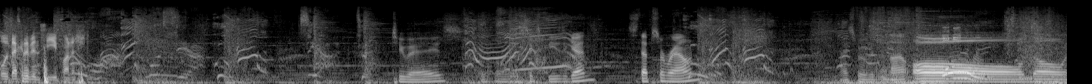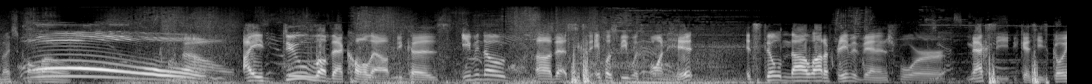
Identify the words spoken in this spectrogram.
Oh, that could have been CE punished. Two A's. Six B's again. Steps around. Nice move into Nile. Oh, no. Nice call out. Oh! I do love that call out because even though uh, that 6 A plus B was on hit, it's still not a lot of frame advantage for Maxi because he's going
